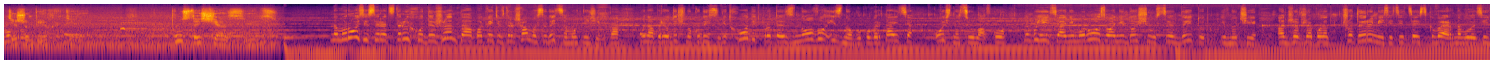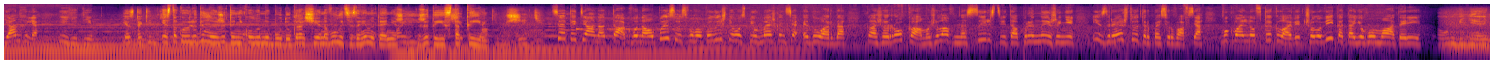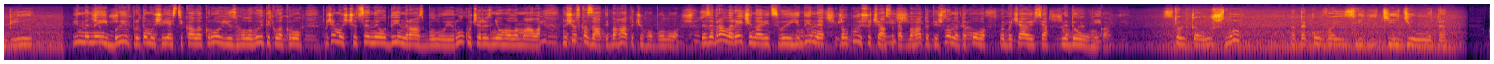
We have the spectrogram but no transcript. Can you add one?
Хотите, чтобы я хотела? Просто и. На морозі серед старих ходежин та пакетів з речами сидить самотня жінка. Вона періодично кудись відходить, проте знову і знову повертається ось на цю лавку. Не боїться ані морозу, ані дощу. Сидить тут і вночі. Адже вже понад чотири місяці цей сквер на вулиці Янгеля її дім. Я с таким Я з такою людиною жити ніколи не буду. Краще на вулиці загинути, аніж жити із таким. таким. Це Тетяна. Так вона описує свого колишнього співмешканця Едуарда. каже, роками жила в насильстві та приниженні, і зрештою терпець урвався. Буквально втекла від чоловіка та його матері. Он меня бил. Він мене і бив, при тому, що я стікала кров'ю, з голови текла кров. Причому, що це не один раз було, і руку через нього ламала. Ну що сказати, багато чого було. Не забрала речі навіть своє єдине. Жалкую, що часу так багато пішло на такого, вибачаюся, недоумка. Столько ушло на такого, извините, идиота.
